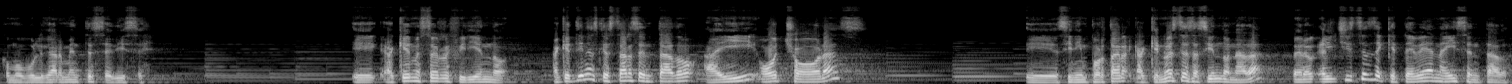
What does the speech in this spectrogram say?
como vulgarmente se dice. Eh, ¿A qué me estoy refiriendo? A que tienes que estar sentado ahí ocho horas, eh, sin importar a que no estés haciendo nada, pero el chiste es de que te vean ahí sentado.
